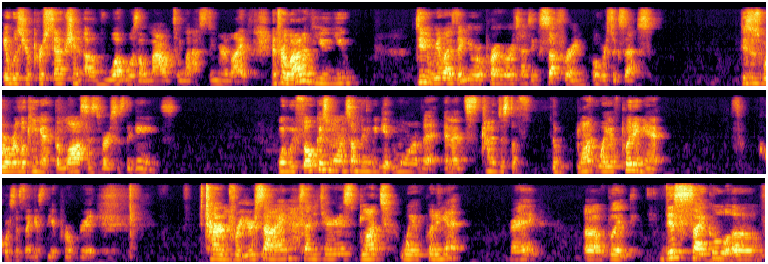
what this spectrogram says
It was your perception of what was allowed to last in your life. And for a lot of you, you didn't realize that you were prioritizing suffering over success. This is where we're looking at the losses versus the gains. When we focus more on something, we get more of it. And it's kind of just the, the blunt way of putting it. Of course, that's, I guess, the appropriate term for your sign, Sagittarius. Blunt way of putting it, right? Uh, but this cycle of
